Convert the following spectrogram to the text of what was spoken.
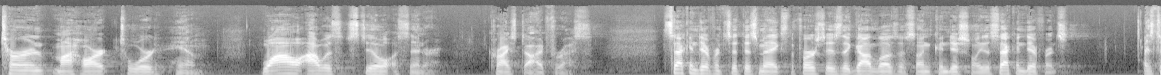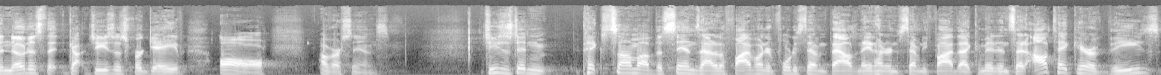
turned my heart toward him. While I was still a sinner, Christ died for us. Second difference that this makes the first is that God loves us unconditionally. The second difference is to notice that God, Jesus forgave all of our sins. Jesus didn't pick some of the sins out of the 547,875 that I committed and said, I'll take care of these,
